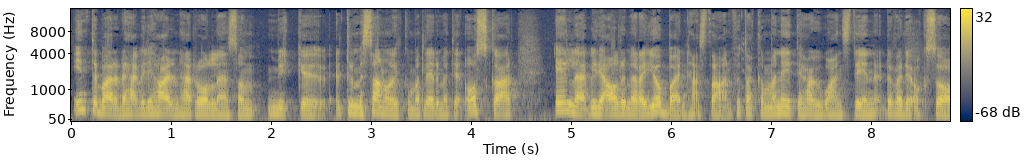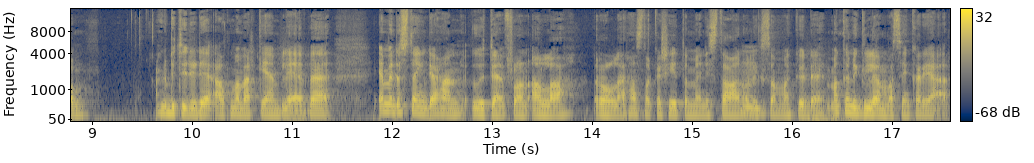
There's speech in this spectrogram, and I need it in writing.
inte bara det här, vill jag ha den här rollen som mycket, till och med sannolikt kommer att leda mig till en Oscar, eller vill jag aldrig mera jobba i den här stan? För tackar man nej till Harry Weinstein, då var det också, då betyder det att man verkligen blev, eh, ja men då stängde han ut en från alla roller. Han snackade skit om en i stan och mm. liksom man, kunde, man kunde glömma sin karriär.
